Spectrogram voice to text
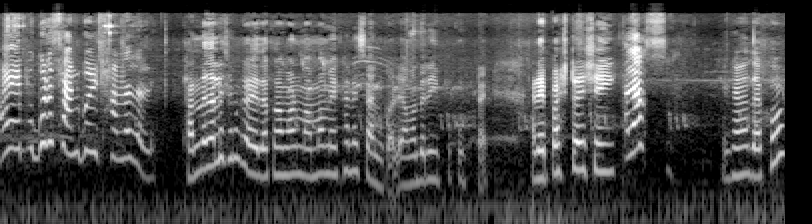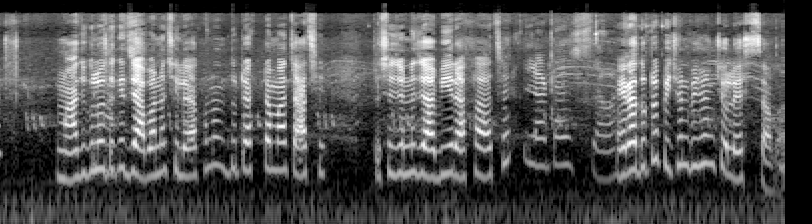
আর এই পুকুরে স্নান করি ঠান্ডা জলে। ঠান্ডা জলে স্নান করে দেখো আমার মামাম এখানে স্নান করে আমাদের এই পুকুরটায়। আর এ পাশটায় সেই এখানে দেখো মাছগুলো থেকে জাবানো ছিল এখনও দুটো একটা মাছ আছে তো সেই জন্য জাবিয়ে রাখা আছে। এরা দুটো পিছন পিছন চলে এসছে আবার।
